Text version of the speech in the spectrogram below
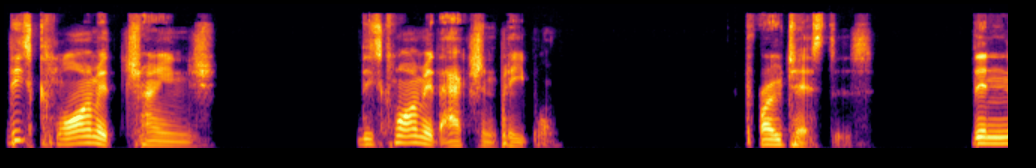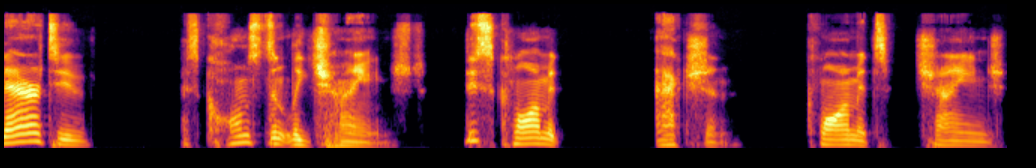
These climate change, these climate action people, protesters, their narrative has constantly changed. This climate action, climate change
